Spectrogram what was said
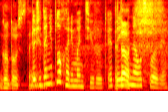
грунтовое состояние. То есть это неплохо ремонтируют, это, это именно условия.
